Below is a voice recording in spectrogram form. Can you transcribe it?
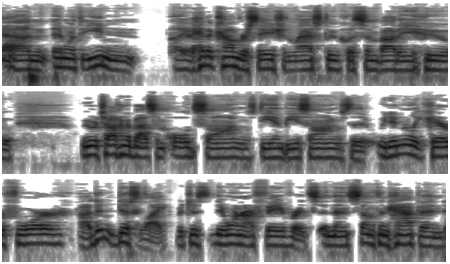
Yeah, and, and with Eden, I had a conversation last week with somebody who we were talking about some old songs, DMB songs that we didn't really care for, uh, didn't dislike, but just they weren't our favorites. And then something happened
